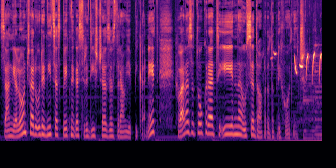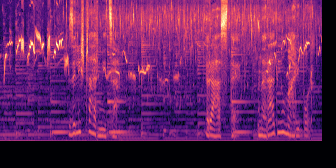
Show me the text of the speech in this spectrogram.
Sanja Lončar, urednica spletnega središča za zdravje.net. Hvala za tokrat in vse dobro do prihodnjič. Zeliščarnica raste na Radiu Maribor.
